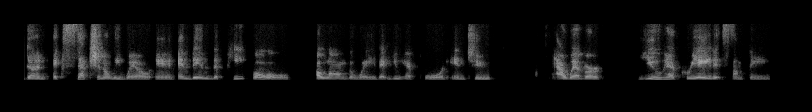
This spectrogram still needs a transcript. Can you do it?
done exceptionally well and and then the people along the way that you have poured into. However you have created something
